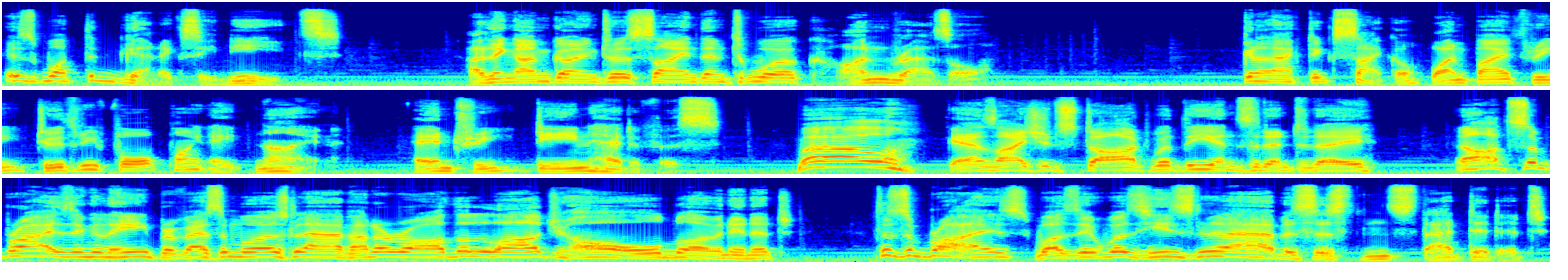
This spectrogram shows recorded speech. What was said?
is what the galaxy needs. I think I'm going to assign them to work on Razzle. Galactic Cycle 153234.89. Entry Dean Hedifus. Well, guess I should start with the incident today. Not surprisingly, Professor Moore's lab had a rather large hole blown in it. The surprise was it was his lab assistants that did it.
